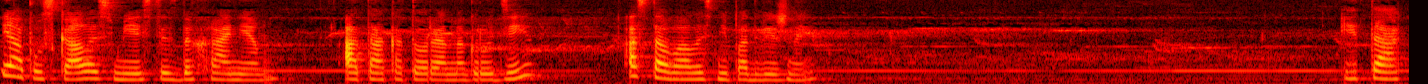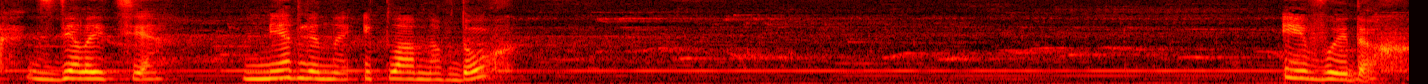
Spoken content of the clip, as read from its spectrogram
и опускалась вместе с дыханием, а та, которая на груди, оставалась неподвижной. Итак, сделайте медленно и плавно вдох и выдох.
